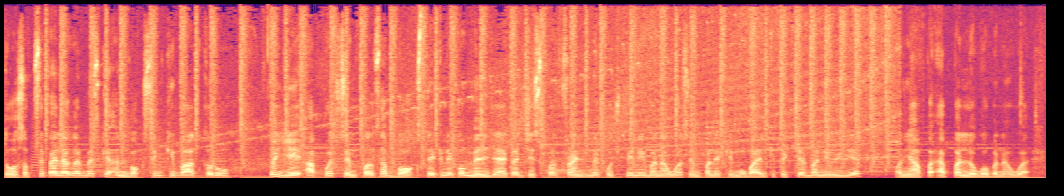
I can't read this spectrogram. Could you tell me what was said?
तो सबसे पहले अगर मैं इसके अनबॉक्सिंग की बात करूँ तो ये आपको एक सिंपल सा बॉक्स देखने को मिल जाएगा, जिस पर फ्रंट में कुछ भी नहीं बना हुआ सिंपल एक ही मोबाइल की पिक्चर बनी हुई है और यहाँ पर एप्पल लोगो बना हुआ है।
